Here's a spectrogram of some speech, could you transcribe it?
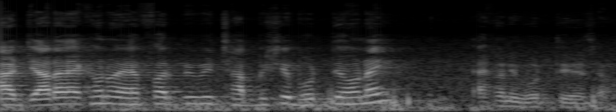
আর যারা এখনও এফআরপিবি ছাব্বিশে ভর্তি হও নাই, এখনই ভর্তি হয়ে যাও।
